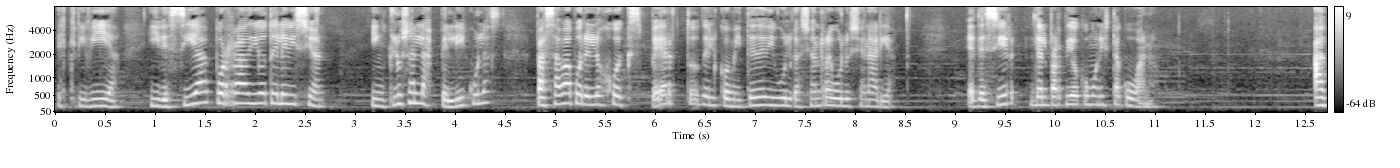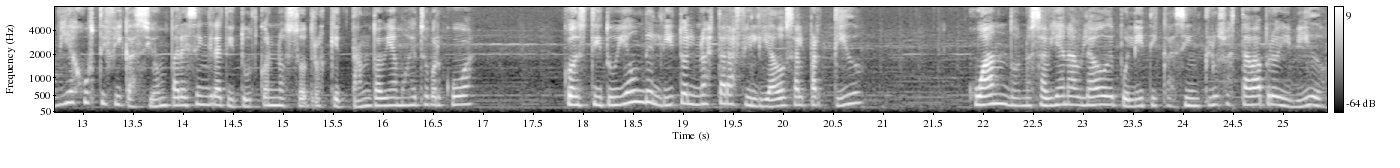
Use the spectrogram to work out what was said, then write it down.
escribía y decía por radio o televisión, incluso en las películas, pasaba por el ojo experto del Comité de Divulgación Revolucionaria, es decir, del Partido Comunista Cubano. ¿Había justificación para esa ingratitud con nosotros que tanto habíamos hecho por Cuba? ¿Constituía un delito el no estar afiliados al partido? ¿Cuándo nos habían hablado de política si incluso estaba prohibido?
